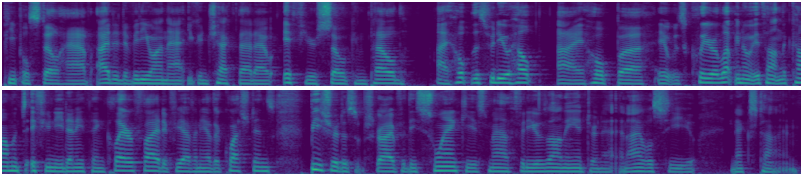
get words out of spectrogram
people still have. I did a video on that. You can check that out if you're so compelled. I hope this video helped. I hope uh, it was clear. Let me know what you thought in the comments. If you need anything clarified, if you have any other questions, be sure to subscribe for the swankiest math videos on the internet, and I will see you next time.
